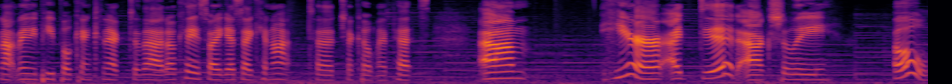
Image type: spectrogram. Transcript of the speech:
Not many people can connect to that. Okay, so I guess I cannot uh, check out my pets. Um, here, I did actually... Oh.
